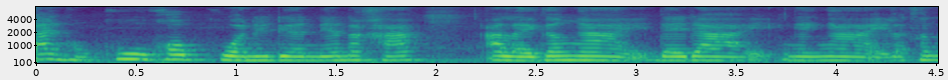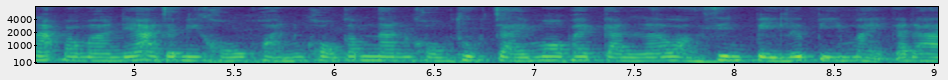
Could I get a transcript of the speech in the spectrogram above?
ด้านของคู่ครอบครัวในเดือนนี้นะคะ อะไรก็ง่ายได้ได้ง่าย ๆ ลักษณะประมาณนี้อาจจะมีของขวัญของกำนันของถูกใจมอบให้กันระหว่างสิ้นปีหรือปีใหม่ก็ได้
